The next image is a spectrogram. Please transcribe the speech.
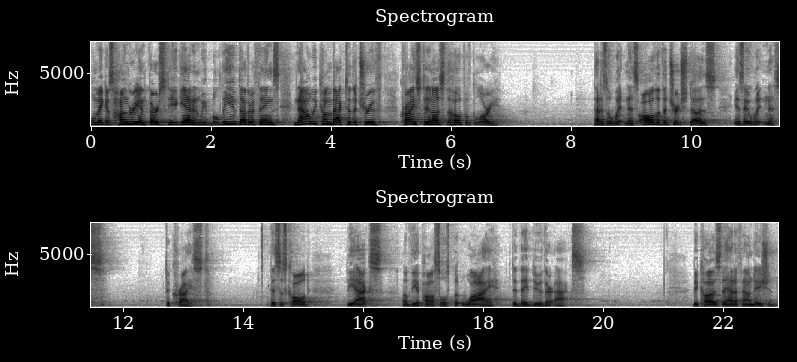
will make us hungry and thirsty again, and we've believed other things, now we come back to the truth Christ in us, the hope of glory. That is a witness. All that the church does is a witness to Christ. This is called the Acts of the Apostles. But why did they do their acts? Because they had a foundation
